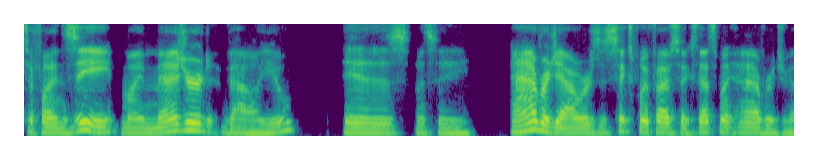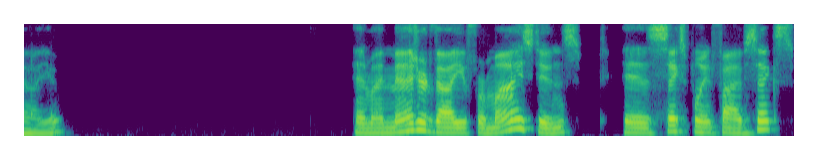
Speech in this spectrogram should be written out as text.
to find z, my measured value is, let's see, average hours is 6.56. That's my average value. And my measured value for my students is 6.56.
